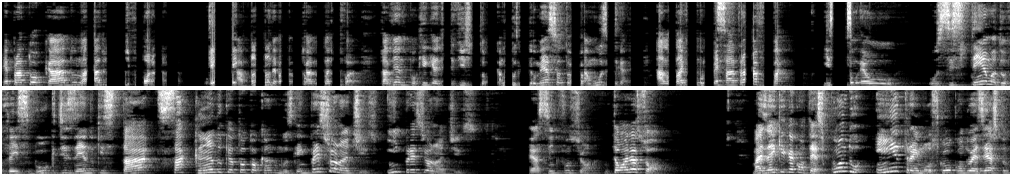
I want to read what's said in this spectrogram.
é para tocar do lado de fora. A banda é para tocar do lado de fora. Tá vendo por que, que é difícil tocar música? Começa a tocar música, a live começa a travar. Isso é o, o sistema do Facebook dizendo que está sacando que eu estou tocando música. É impressionante isso. Impressionante isso. É assim que funciona. Então, olha só. Mas aí o que, que acontece? Quando entra em Moscou, quando o exército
